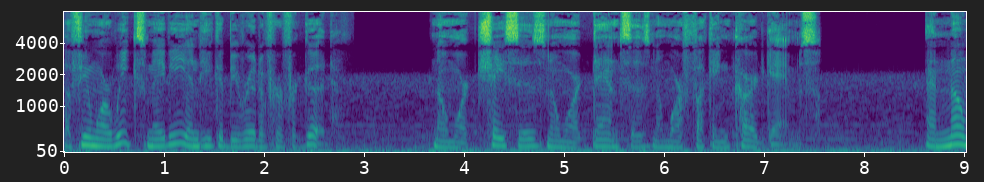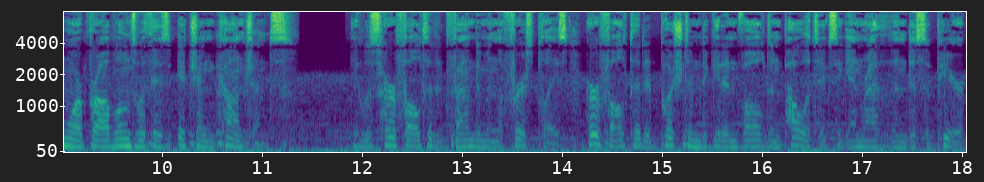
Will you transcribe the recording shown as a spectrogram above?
A few more weeks, maybe, and he could be rid of her for good. No more chases, no more dances, no more fucking card games. And no more problems with his itching conscience. It was her fault it had found him in the first place. Her fault it had pushed him to get involved in politics again rather than disappear.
